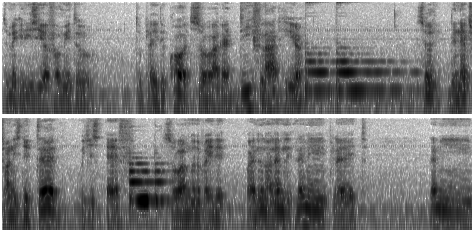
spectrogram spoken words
to make it easier for me to to play the chord so I got D flat here. So the next one is the third which is F. So I'm gonna play the well no no let me let me play it. Let me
